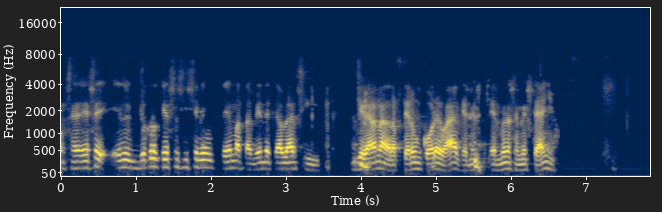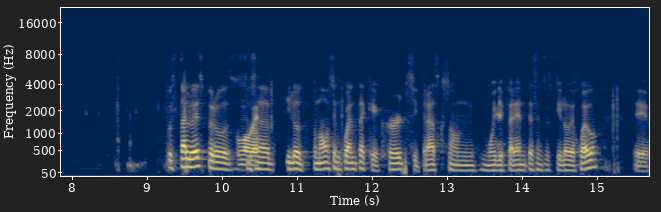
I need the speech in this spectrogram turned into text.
o sea, ese, ese- yo creo que eso sí sería un tema también de qué hablar si llegaran a draftear un coreback, en al menos en este año. Pues tal vez, pero ¿Cómo o sea, si lo tomamos en cuenta que Hurts y Trask son muy diferentes en su estilo de juego. eh,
